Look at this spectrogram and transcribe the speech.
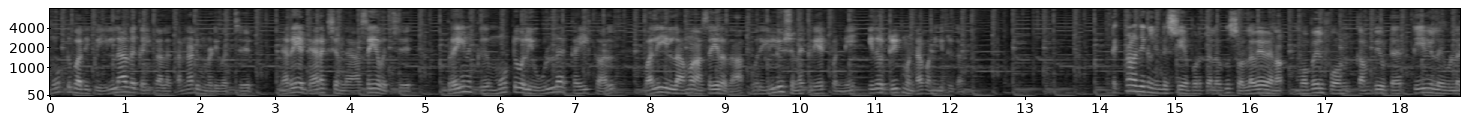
மூட்டு பாதிப்பு இல்லாத கை காலை கண்ணாடி முன்னாடி வச்சு நிறைய டைரக்ஷனில் அசைய வச்சு பிரெயினுக்கு மூட்டு வலி உள்ள கை கால் வலி இல்லாமல் அசைகிறதா ஒரு இல்யூஷனை க்ரியேட் பண்ணி இதை ட்ரீட்மெண்ட்டாக பண்ணிக்கிட்டு இருக்காங்க. டெக்னாலஜிக்கல் இண்டஸ்ட்ரியை பொறுத்தளவுக்கு சொல்லவே வேணாம். மொபைல் ஃபோன் கம்ப்யூட்டர் டிவியில் உள்ள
